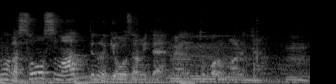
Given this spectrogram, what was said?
なんかソースもあっての餃子みたいなところもあるじゃん。うん。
